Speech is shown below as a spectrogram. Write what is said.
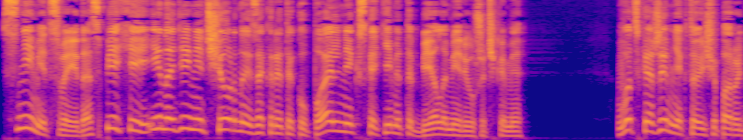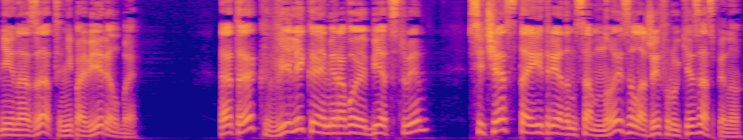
снимет свои доспехи и наденет черный закрытый купальник с какими-то белыми рюшечками. Вот скажи мне, кто еще пару дней назад не поверил бы. А так, великое мировое бедствие сейчас стоит рядом со мной, заложив руки за спину.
